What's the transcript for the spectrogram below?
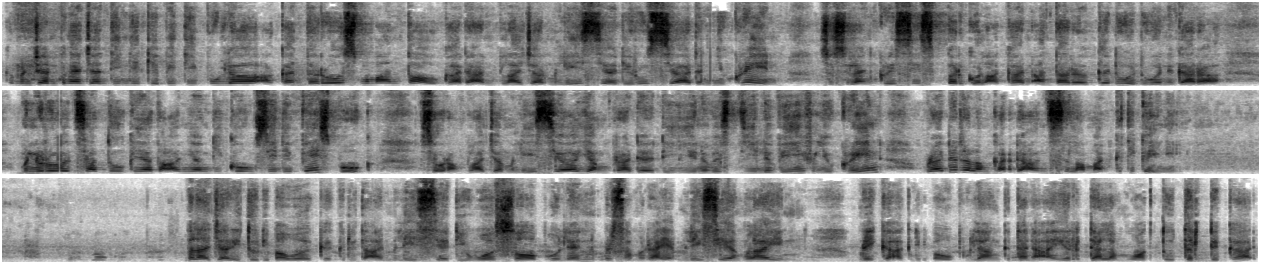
Kementerian Pengajian Tinggi KPT pula akan terus memantau keadaan pelajar Malaysia di Rusia dan Ukraine susulan krisis pergolakan antara kedua-dua negara. Menurut satu kenyataan yang dikongsi di Facebook, seorang pelajar Malaysia yang berada di Universiti Lviv, Ukraine berada dalam keadaan selamat ketika ini. Pelajar itu dibawa ke kedutaan Malaysia di Warsaw, Poland bersama rakyat Malaysia yang lain. Mereka akan dibawa pulang ke tanah air dalam waktu terdekat.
